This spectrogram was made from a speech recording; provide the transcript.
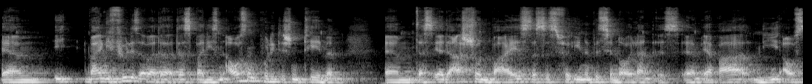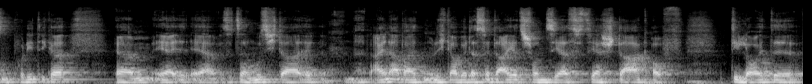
Ähm, ich, mein Gefühl ist aber, dass bei diesen außenpolitischen Themen, ähm, dass er da schon weiß, dass es für ihn ein bisschen Neuland ist. Ähm, er war nie Außenpolitiker. Ähm, er, er sozusagen muss sich da äh, einarbeiten und ich glaube, dass er da jetzt schon sehr, sehr stark auf die Leute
